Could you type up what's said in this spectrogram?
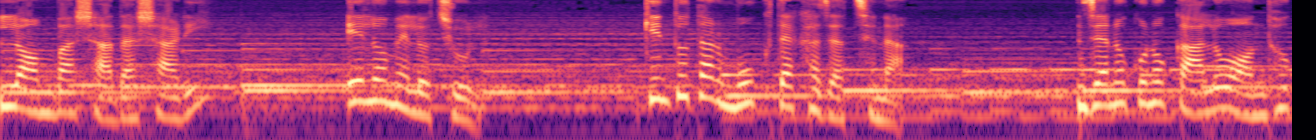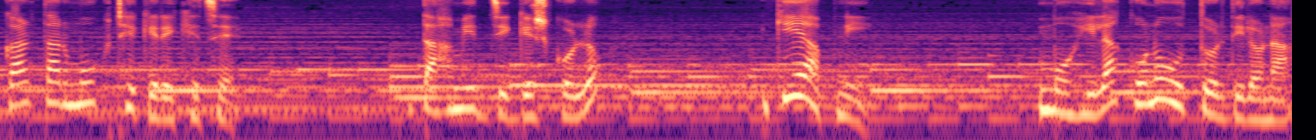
লম্বা সাদা শাড়ি, এলোমেলো চুল। কিন্তু তার মুখ দেখা যাচ্ছে না। যেন কোনো কালো অন্ধকার তার মুখ ঠেকে রেখেছে। তাহমিদ জিজ্ঞেস করল, কি আপনি? মহিলা কোনো উত্তর দিল না।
